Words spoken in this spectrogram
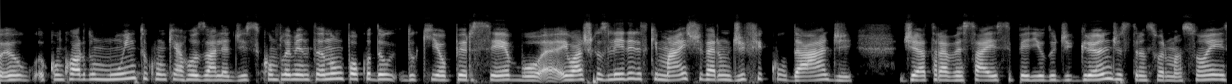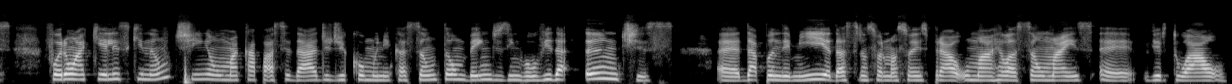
eu, eu, concordo muito com o que a Rosália disse, complementando um pouco do, do, que eu percebo, é, eu acho que os líderes que mais tiveram dificuldade de atravessar esse período de grandes transformações foram aqueles que não tinham uma capacidade de comunicação tão bem desenvolvida antes é, da pandemia, das transformações para uma relação mais é, virtual.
